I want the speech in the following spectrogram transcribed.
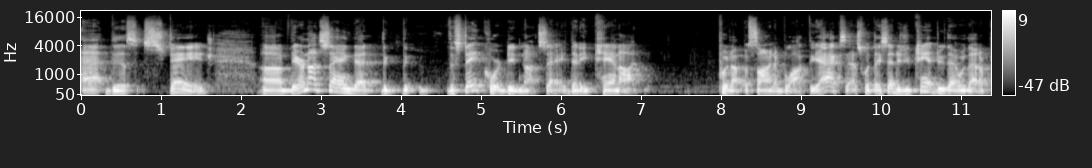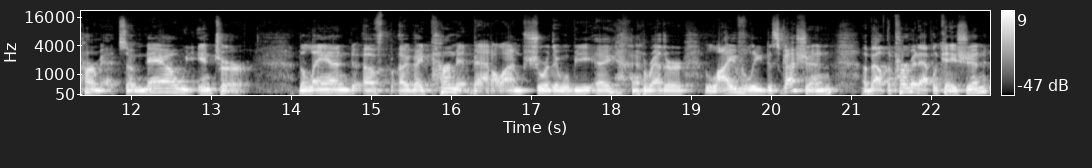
at this stage. Um, they're not saying that the, the the state court did not say that he cannot put up a sign and block the access. What they said is you can't do that without a permit. So now we enter the land of, of a permit battle. I'm sure there will be a, rather lively discussion about the permit application,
